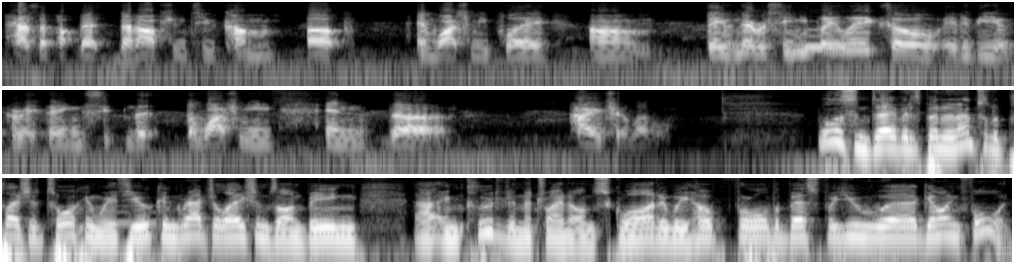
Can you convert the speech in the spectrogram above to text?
has that that that option to come up and watch me play. Um, they've never seen me play league, so it'd be a great thing to, see, to, to watch me in the higher tier level. Well, listen, David, it's been an absolute pleasure talking with you. Congratulations on being uh, included in the Train On squad, and we hope for all the best for you uh, going forward.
